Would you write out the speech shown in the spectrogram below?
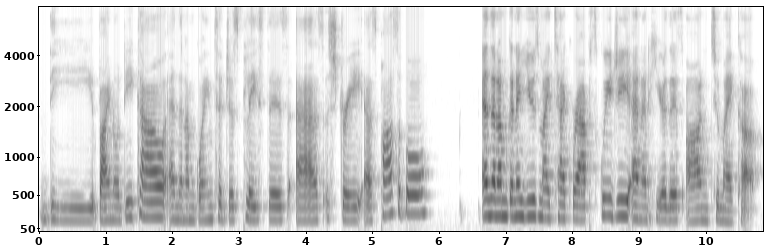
the vinyl decal and then I'm going to just place this as straight as possible. And then I'm going to use my Teck Wrap squeegee and adhere this on to my cup.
